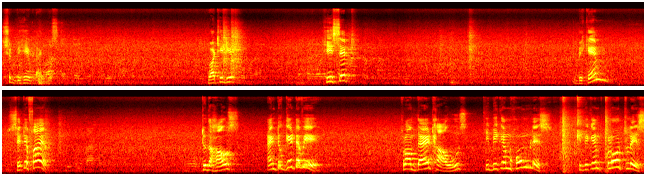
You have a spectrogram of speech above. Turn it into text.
should behave like this. What he did? He said, became set a fire to the house and to get away from that house he became homeless he became clothless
